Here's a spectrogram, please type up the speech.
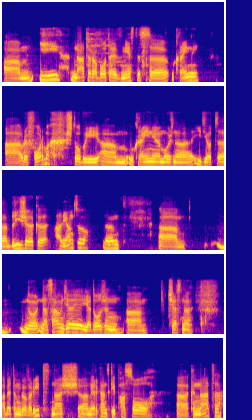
А, и НАТО работает вместе с Украиной о реформах, чтобы эм, Украина можно идет э, ближе к альянсу. Эм, эм, но на самом деле я должен э, честно об этом говорить. Наш американский посол э, к НАТО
